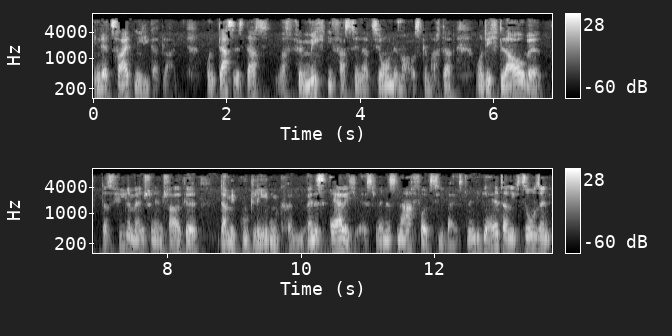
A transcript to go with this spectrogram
in der zweiten Liga bleibt. Und das ist das, was für mich die Faszination immer ausgemacht hat. Und ich glaube, dass viele Menschen in Schalke damit gut leben können, wenn es ehrlich ist, wenn es nachvollziehbar ist, wenn die Gehälter nicht so sind,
